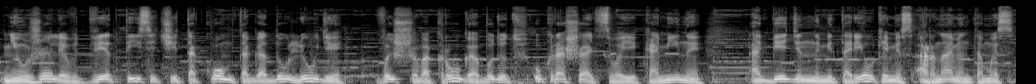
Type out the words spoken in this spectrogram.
Неужели в 2000 таком-то году люди высшего круга будут украшать свои камины обеденными тарелками с орнаментом из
